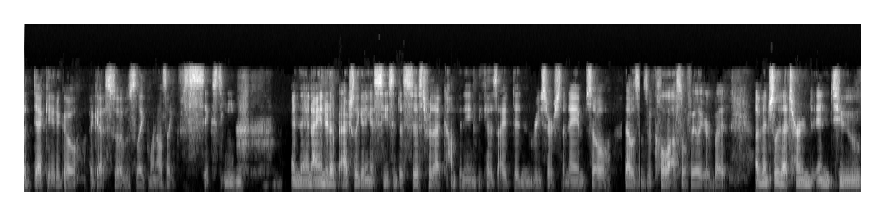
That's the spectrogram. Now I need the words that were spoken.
a decade ago, I guess. So it was like when I was like 16. And then I ended up actually getting a cease and desist for that company because I didn't research the name. So that was, was a colossal failure. But eventually that turned into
